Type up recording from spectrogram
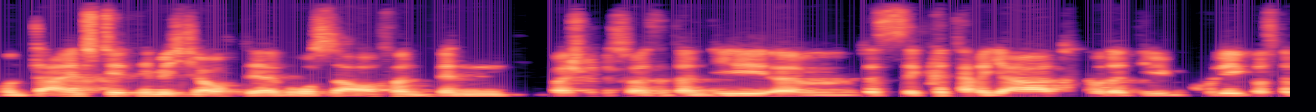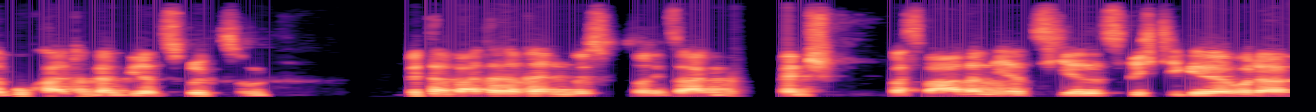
Und da entsteht nämlich auch der große Aufwand, wenn beispielsweise dann die, ähm, das Sekretariat oder die Kollegen aus der Buchhaltung dann wieder zurück zum Mitarbeiter rennen müssen und sagen, Mensch, was war dann jetzt hier das Richtige oder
